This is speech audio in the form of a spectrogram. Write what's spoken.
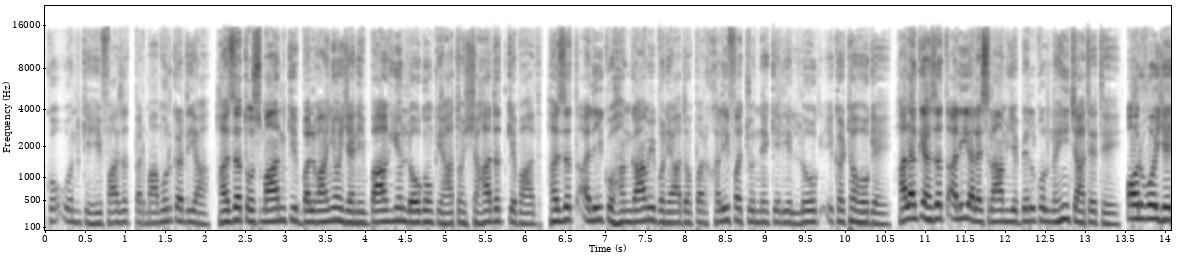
को उनकी हिफाजत पर मामूर कर दिया। हज़रत उस्मान की बलवाइयों यानी बागियों लोगों के हाथों शहादत के बाद हज़रत अली को हंगामी बुनियादों पर खलीफा चुनने के लिए लोग इकट्ठा हो गए। हालाँकि हज़रत अली अलैहिस्सलाम ये बिल्कुल नहीं चाहते थे और वो ये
